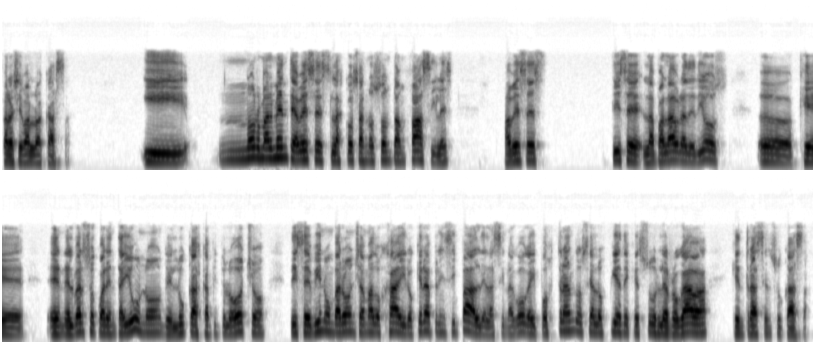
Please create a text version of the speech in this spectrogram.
para llevarlo a casa. Y normalmente a veces las cosas no son tan fáciles. A veces dice la palabra de Dios eh, que en el verso 41 de Lucas capítulo 8 dice, vino un varón llamado Jairo, que era principal de la sinagoga, y postrándose a los pies de Jesús le rogaba que entrase en su casa.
